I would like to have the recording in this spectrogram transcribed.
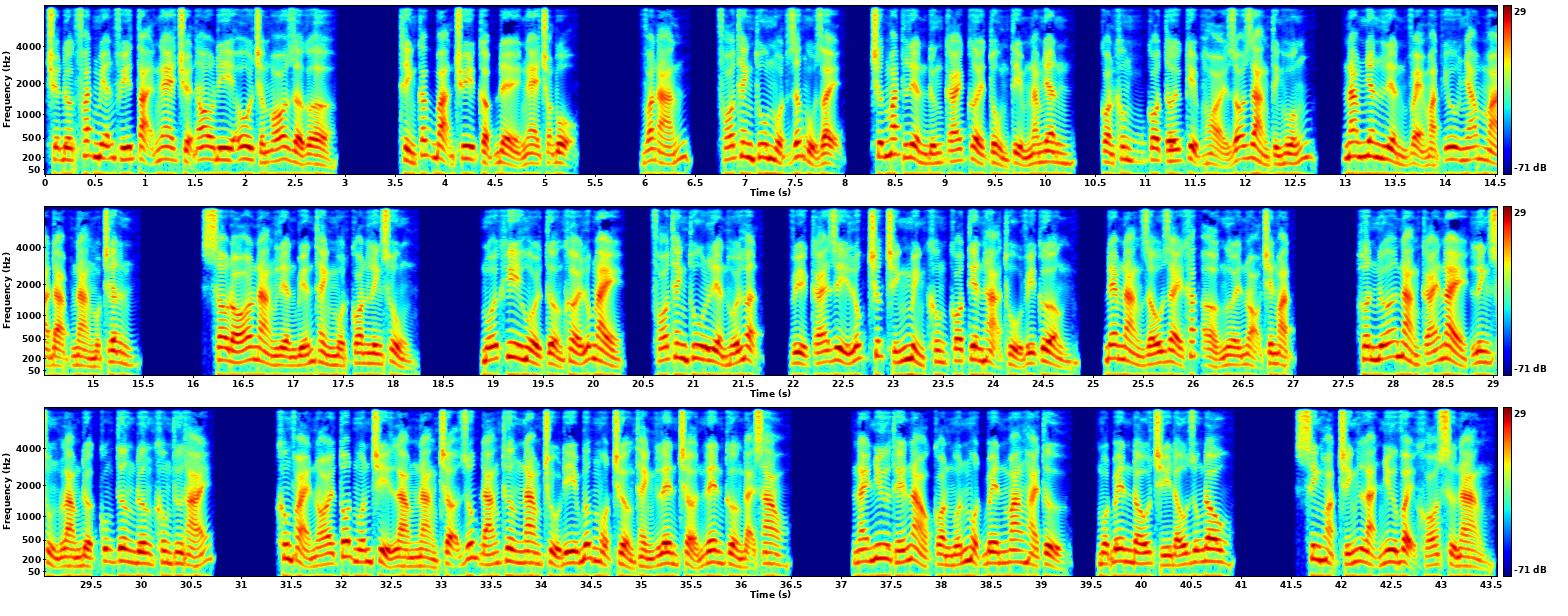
Chuyện được phát miễn phí tại nghe chuyện audio.org. Thỉnh các bạn truy cập để nghe trọn bộ. Văn án, Phó Thanh Thu một giấc ngủ dậy, trước mắt liền đứng cái cười tủm tỉm nam nhân, còn không có tới kịp hỏi rõ ràng tình huống, nam nhân liền vẻ mặt ưu nhã mà đạp nàng một chân. Sau đó nàng liền biến thành một con linh sủng. Mỗi khi hồi tưởng khởi lúc này, Phó Thanh Thu liền hối hận, vì cái gì lúc trước chính mình không có tiên hạ thủ vi cường, đem nàng giấu dày khắc ở người nọ trên mặt. Hơn nữa nàng cái này linh sủng làm được cũng tương đương không thư thái. Không phải nói tốt muốn chỉ làm nàng trợ giúp đáng thương nam chủ đi bước một trưởng thành lên trở nên cường đại sao. Này như thế nào còn muốn một bên mang hài tử, một bên đấu trí đấu dũng đâu. Sinh hoạt chính là như vậy khó xử nàng.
